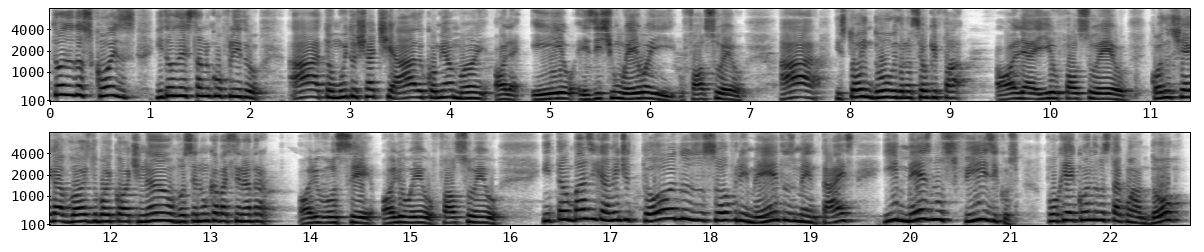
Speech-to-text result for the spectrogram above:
todas as coisas. Então você está no conflito. Ah, estou muito chateado com a minha mãe. Olha, eu, existe um eu aí, o falso eu. Ah, estou em dúvida, não sei o que falar. Olha aí o falso eu. Quando chega a voz do boicote, não, você nunca vai ser nada. Olha você, olha o eu, falso eu. Então, basicamente, todos os sofrimentos mentais e mesmo os físicos, porque quando você está com a dor,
